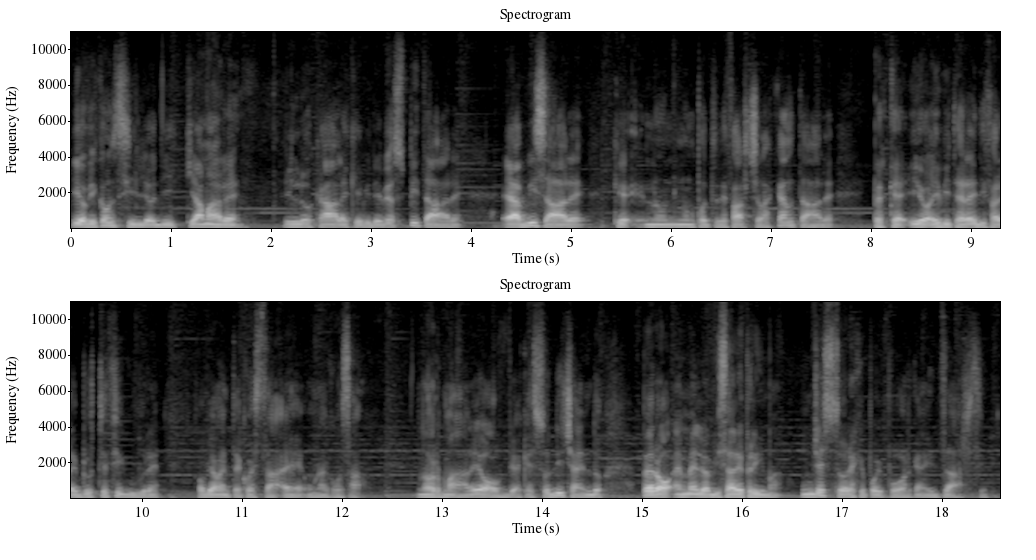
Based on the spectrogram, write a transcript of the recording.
io vi consiglio di chiamare il locale che vi deve ospitare e avvisare che non, non potete farcela cantare perché io eviterei di fare brutte figure. Ovviamente questa è una cosa normale, ovvia che sto dicendo, però è meglio avvisare prima un gestore che poi può organizzarsi.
